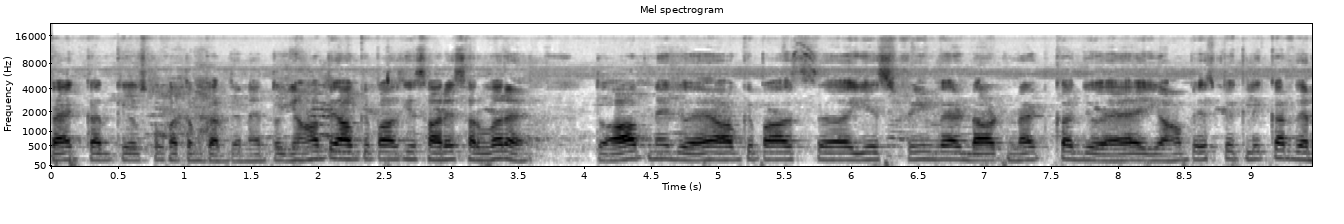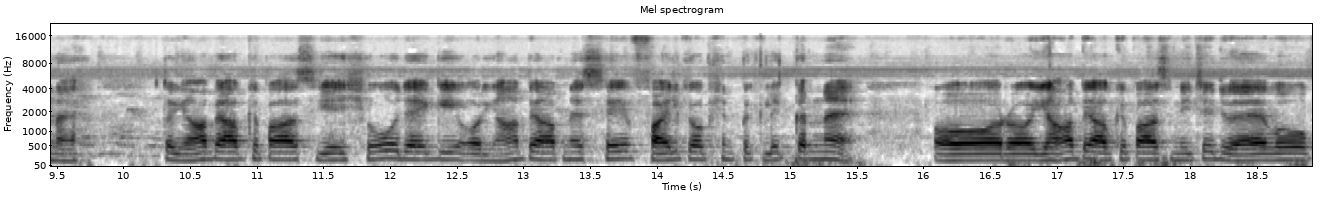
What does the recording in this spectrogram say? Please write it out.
बैक करके उसको ख़त्म कर देना है। तो यहाँ पे आपके पास ये सारे सर्वर हैं। तो आपने जो है, आपके पास ये स्ट्रीम वेयर डॉट नेट का जो है, यहाँ पे इस पर क्लिक कर देना है। तो यहाँ पे आपके पास ये शो हो जाएगी और यहाँ पे आपने सेव फ़ाइल के ऑप्शन पे क्लिक करना है। और यहाँ पे आपके पास नीचे जो है, वो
